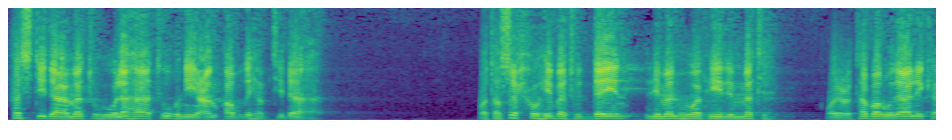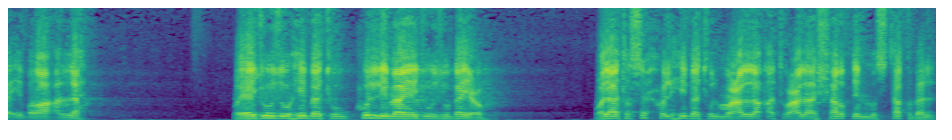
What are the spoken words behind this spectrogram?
فاستدامته لها تغني عن قبضها ابتداء. وتصح هبة الدين لمن هو في ذمته. ويعتبر ذلك إبراء له. ويجوز هبة كل ما يجوز بيعه. ولا تصح الهبة المعلقة على شرط مستقبل.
